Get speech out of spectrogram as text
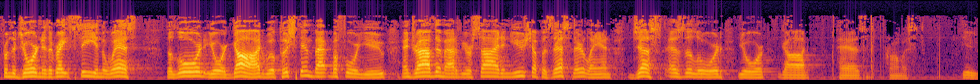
from the Jordan to the great sea in the west. The Lord your God will push them back before you and drive them out of your sight, and you shall possess their land just as the Lord your God has promised you.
